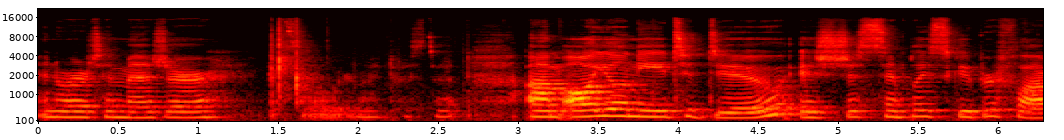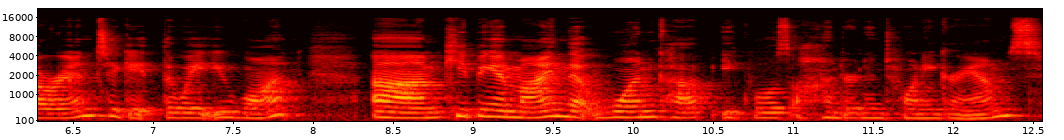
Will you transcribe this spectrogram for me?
in order to measure, um, all you'll need to do is just simply scoop your flour in to get the weight you want. Um, keeping in mind that one cup equals 120 grams.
